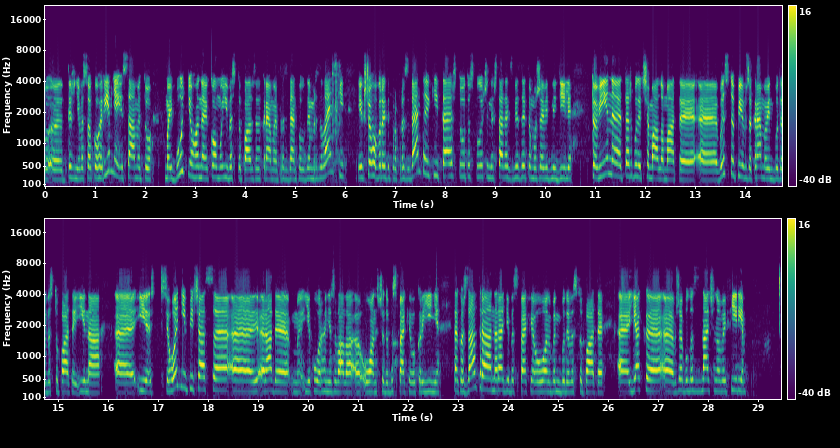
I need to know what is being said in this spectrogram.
тижня високого рівня і саміту майбутнього, на якому і виступав зокрема і президент Володимир Зеленський. І якщо говорити про президента, який теж тут у Сполучених Штатах з візитом уже від неділі, то він е, теж буде чимало мати е, виступів. Зокрема, він буде виступати і на е, і сьогодні під час ради, яку організувала ООН щодо безпеки в Україні. Також завтра на Раді безпеки ООН він буде виступати. Як вже було зазначено в ефірі.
